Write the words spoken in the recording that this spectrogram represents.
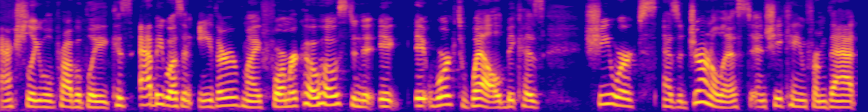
actually will probably because Abby wasn't either, my former co-host, and it, it it worked well because she works as a journalist and she came from that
